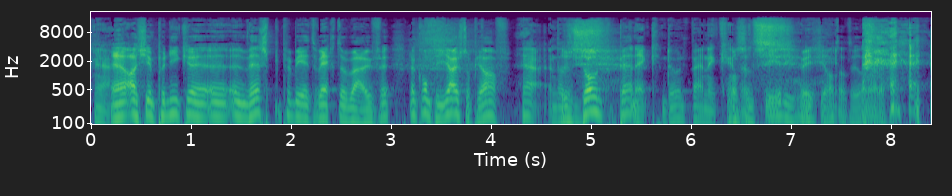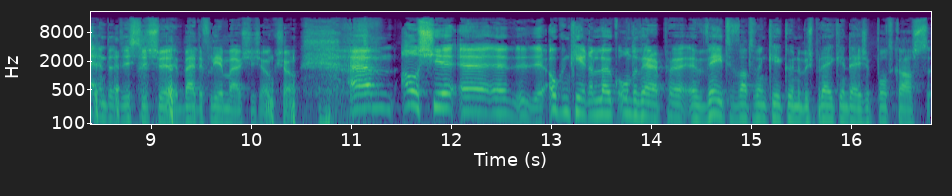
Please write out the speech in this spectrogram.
Ja. Eh, als je in paniek een wesp probeert weg te wuiven, dan komt hij juist op je af. Ja, en dat dus is, don't panic. Don't panic. Dat was een serie, weet je altijd heel erg. en dat is dus bij de vleermuisjes ook zo. Um, als je uh, ook een keer een leuk onderwerp weet wat we een keer kunnen bespreken in deze podcast,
